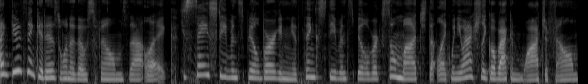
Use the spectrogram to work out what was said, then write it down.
I do think it is one of those films that, like, you say Steven Spielberg and you think Steven Spielberg so much that, like, when you actually go back and watch a film,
